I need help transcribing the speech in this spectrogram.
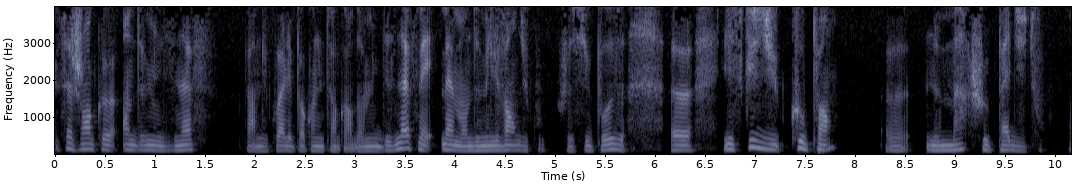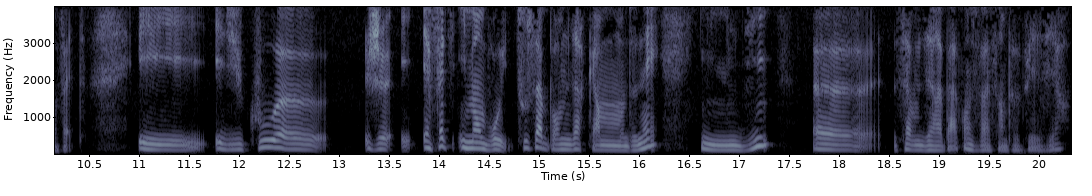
Sachant qu'en 2019, enfin du coup à l'époque on était encore en 2019, mais même en 2020 du coup, je suppose, euh, l'excuse du copain ne marche pas du tout en fait. Et, et du coup, je, en fait, il m'embrouille. Tout ça pour me dire qu'à un moment donné, il me dit, ça vous dirait pas qu'on se fasse un peu plaisir?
